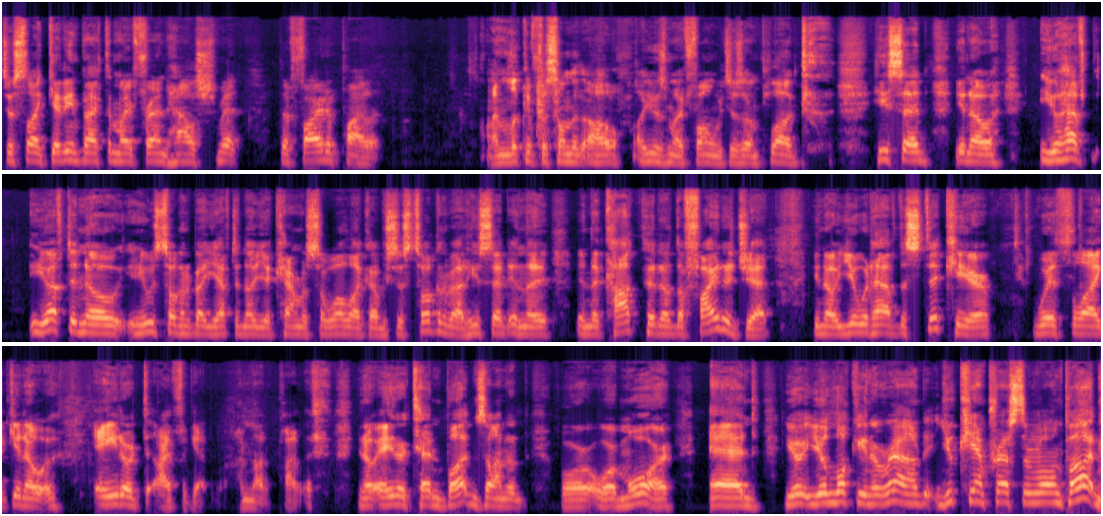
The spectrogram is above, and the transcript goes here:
Just like getting back to my friend Hal Schmidt, the fighter pilot. I'm looking for something. Oh, I'll use my phone, which is unplugged. he said, you know, you have you have to know he was talking about you have to know your camera so well like i was just talking about he said in the in the cockpit of the fighter jet you know you would have the stick here with like you know eight or I forget I'm not a pilot, you know, eight or 10 buttons on it or, or more. And you're, you're looking around, you can't press the wrong button,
